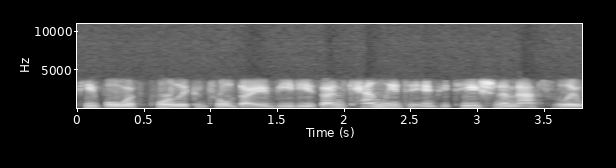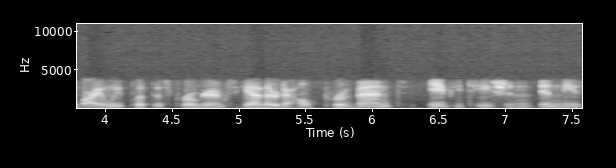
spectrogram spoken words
people with poorly controlled diabetes and can lead to amputation, and that's really why we put this program together to help prevent amputation in these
